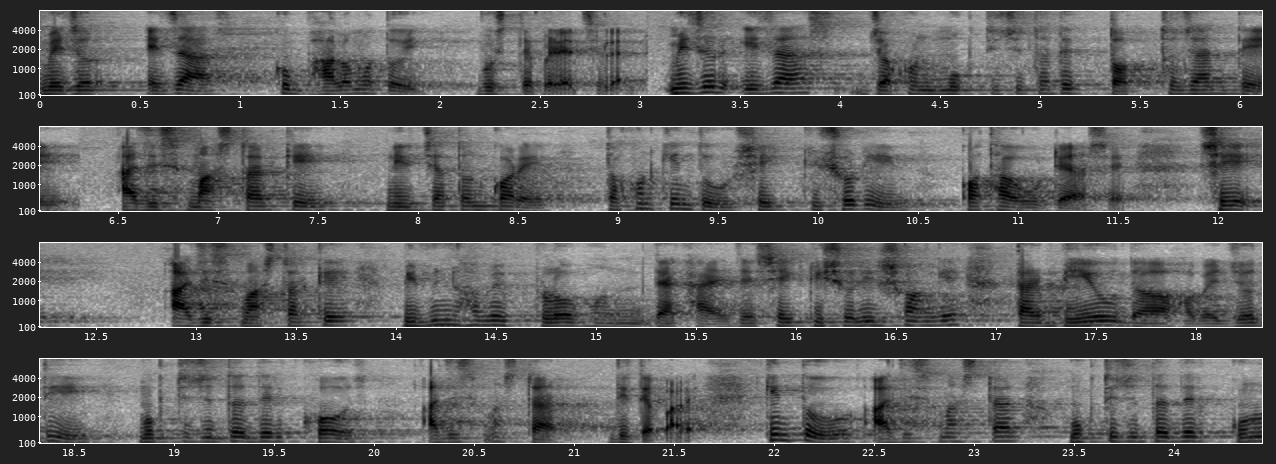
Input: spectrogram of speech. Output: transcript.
মেজর এজাজ খুব ভালো মতোই বুঝতে পেরেছিলেন। মেজর এজাজ যখন মুক্তিযোদ্ধাদের তথ্য জানতে আজিজ মাস্টারকে নির্যাতন করে, তখন কিন্তু সেই কিশোরীর কথা উঠে আসে। সে আজিজ মাস্টারকে বিভিন্নভাবে প্রলোভন দেখায় যে সেই কিশোরীর সঙ্গে তার বিয়েও দেওয়া হবে যদি মুক্তিযোদ্ধাদের খোঁজ আজিজ মাস্টার দিতে পারে। কিন্তু আজিজ মাস্টার মুক্তিযোদ্ধাদের কোনো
